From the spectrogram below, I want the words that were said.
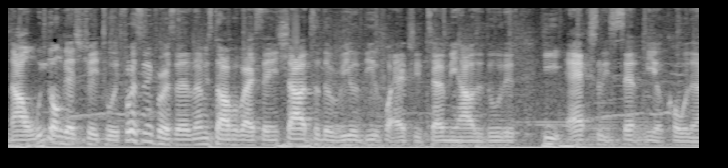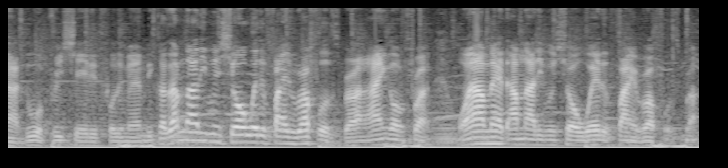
now we gonna get straight to it. First thing first, let me start off by saying shout out to the real deal for actually telling me how to do this. He actually sent me a code and I do appreciate it fully, man. Because I'm not even sure where to find ruffles, bro. I ain't gonna front. Where I'm at, I'm not even sure where to find ruffles, bro.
